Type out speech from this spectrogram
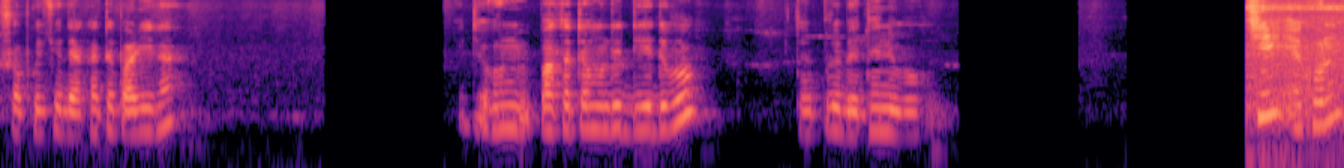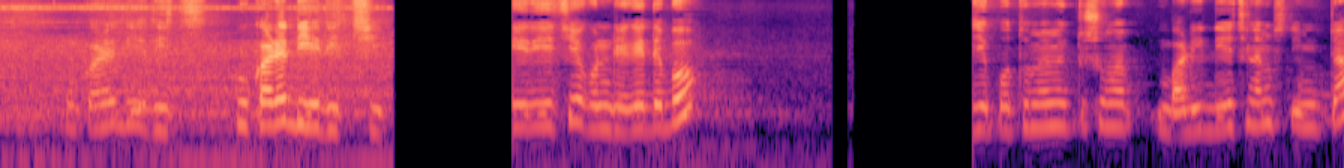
সব কিছু দেখাতে পারি না। যখন পাতাটার মধ্যে দিয়ে দেবো, তারপরে বেঁধে নেব। এখন কুকারে দিয়ে দিচ্ছি, কুকারে দিয়ে দিচ্ছি। দিয়ে দিয়েছি, এখন ঢেকে দেব। যে প্রথমে আমি একটু সময় বাড়িয়ে দিয়েছিলাম স্টিমটা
